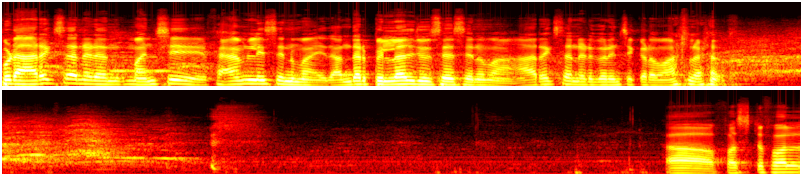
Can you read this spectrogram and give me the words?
ఇప్పుడు ఆర్ఎక్స్ హండ్రెడ్ మంచి ఫ్యామిలీ సినిమా ఇది. అందరు పిల్లలు చూసే సినిమా. ఆర్ఎక్స్ హండ్రెడ్ గురించి ఇక్కడ మాట్లాడారు ఫస్ట్ ఆఫ్ ఆల్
